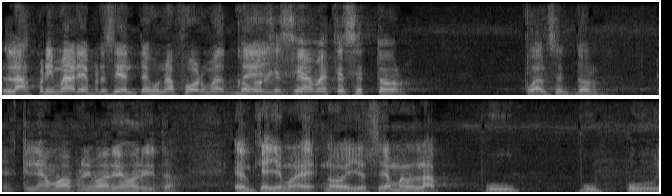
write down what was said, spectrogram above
las primarias, presidente, es una forma de... ¿Cómo es que se llama este sector? ¿Cuál sector? El que llamó a primarias ahorita. El que llama, eh, no, ellos se llaman la pu, pu, pu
